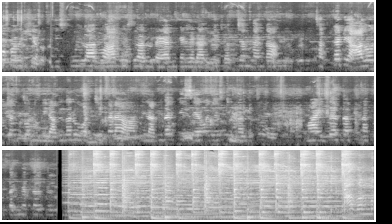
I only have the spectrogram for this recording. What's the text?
గొప్ప విషయం. ఇది స్కూల్ గారు ఆఫీస్ గారు టయానికి వెళ్ళడానికి స్వచ్ఛందంగా చక్కటి ఆలోచనతో మీరందరూ వచ్చి ఇక్కడ వీళ్ళందరికీ సేవ చేస్తున్నందుకు మా ఇద్దరి తరఫున కృతజ్ఞతలు తెలియ రావమ్మ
